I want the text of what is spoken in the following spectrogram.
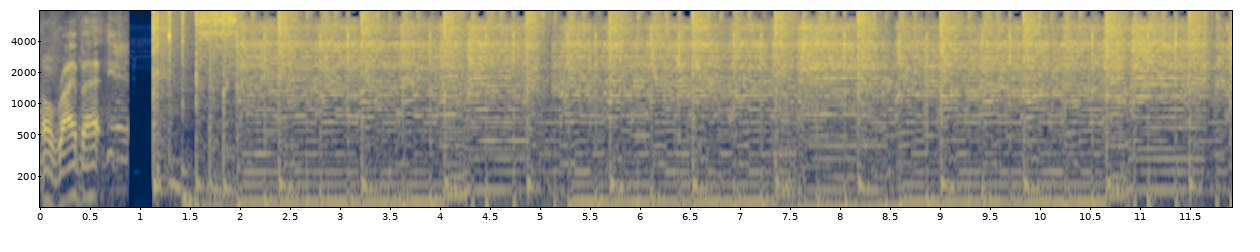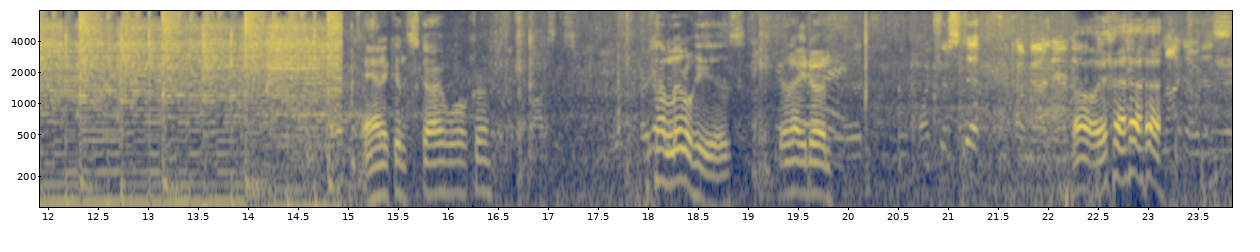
Oh, Ryback. Anakin Skywalker. Look how little he is. Good, how you doing? Your step if you come down here. Oh, yeah. Not notice.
